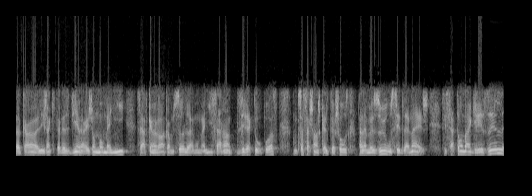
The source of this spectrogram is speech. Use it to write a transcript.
Euh, quand les gens qui connaissent bien la région de Montmagny savent qu'un vent comme ça, là, à Montmagny, ça rentre direct au poste. Donc ça, ça change quelque chose dans la mesure où c'est de la neige. Si ça tombe en grésil,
